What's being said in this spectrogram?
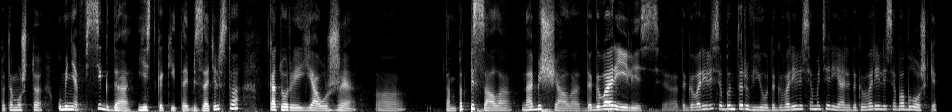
потому что у меня всегда есть какие-то обязательства, которые я уже э, там подписала, наобещала, договорились, э, договорились об интервью, договорились о материале, договорились об обложке,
